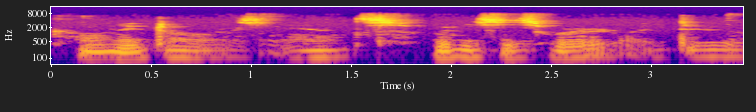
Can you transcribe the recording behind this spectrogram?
Colony dollars, ants. Witnesses word, I do.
